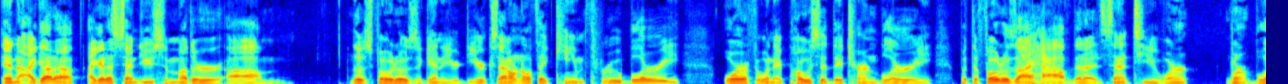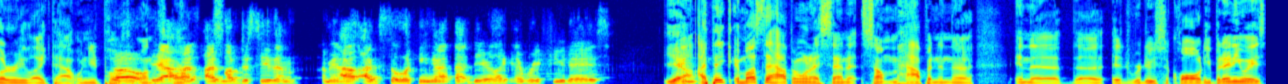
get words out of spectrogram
and i gotta i gotta send you some other um those photos again of your deer because I don't know if they came through blurry or if when they posted they turned blurry. But the photos I have that I'd sent to you weren't weren't blurry like that when you'd post it oh on the yeah. I'd, I'd love to see them i mean I, i'm still looking at that deer like every few days yeah, and- I think it must have happened when I sent it. Something happened in the in the the it reduced the quality. But anyways,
